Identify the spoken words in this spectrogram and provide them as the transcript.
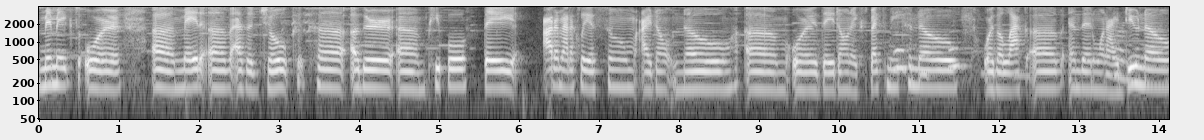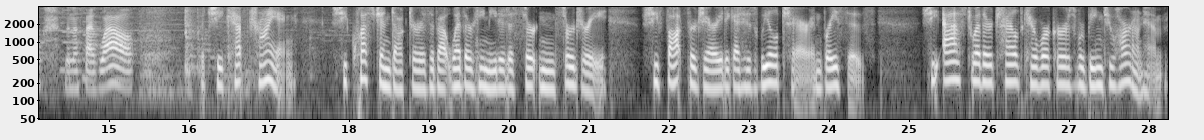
mimicked or uh, made of as a joke to other um, people. They automatically assume I don't know um, or they don't expect me to know or the lack of. And then when I do know, then it's like, wow. But she kept trying. She questioned doctors about whether he needed a certain surgery. She fought for Jerry to get his wheelchair and braces. She asked whether childcare workers were being too hard on him.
